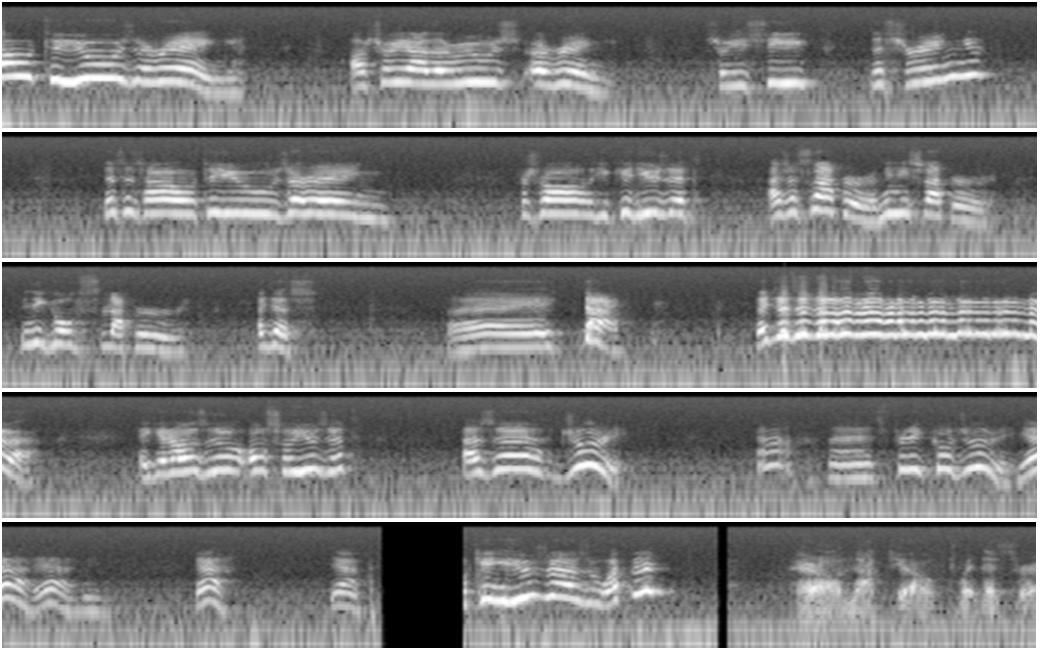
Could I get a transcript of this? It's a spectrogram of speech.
How to use a ring. I'll show you how to use a ring. So you see this ring? This is how to use a ring. First of all, you can use it as a slapper, a mini slapper, mini gold slapper, like this. Like that. You can also also use it as a jewelry. Yeah, it's pretty cool jewelry. Yeah, yeah, I mean, yeah, yeah. Well, can you use it as a weapon? Here, I'll knock you out with this ring.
